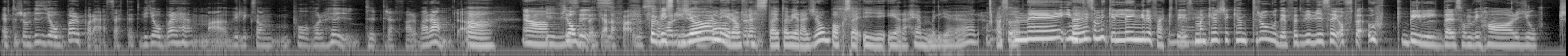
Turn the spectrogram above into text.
eftersom vi jobbar på det här sättet, vi jobbar hemma, vi liksom på vår höjd typ träffar varandra. Ja. Ja, I precis. jobbet i alla fall. För Så visst gör ni de en- flesta utav era jobb också i era hemmiljöer? Alltså, nej, inte nej. så mycket längre faktiskt. Man kanske kan tro det, för att vi visar ju ofta upp bilder som vi har gjort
